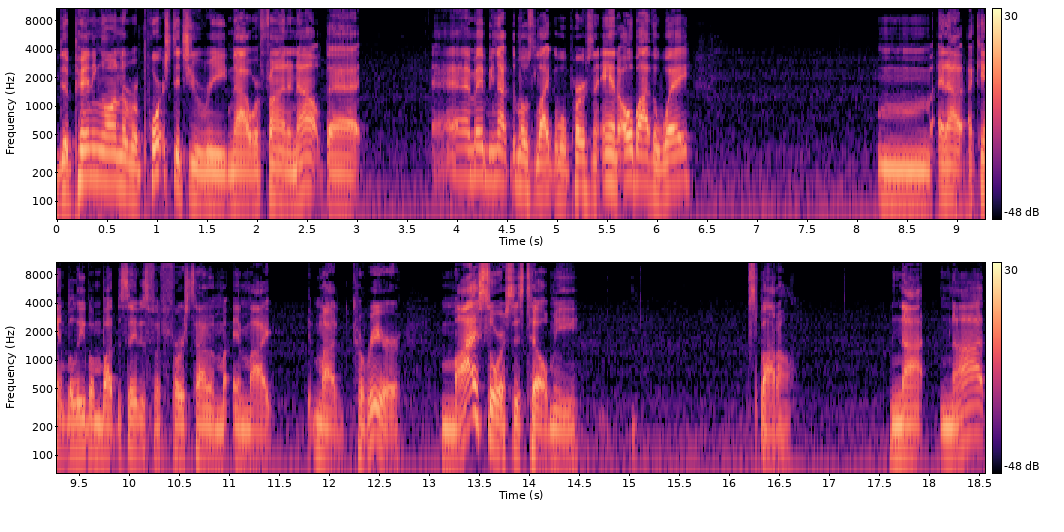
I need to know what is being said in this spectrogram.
depending on the reports that you read, now we're finding out that eh, maybe not the most likable person. And oh, by the way, mm, and I, I can't believe I'm about to say this for the first time in my, in my in my career. My sources tell me spot on. Not not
